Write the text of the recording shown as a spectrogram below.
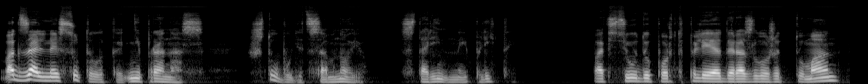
Вокзальная сутолока не про нас. Что будет со мною, старинные плиты? Повсюду портпледы разложит туман —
